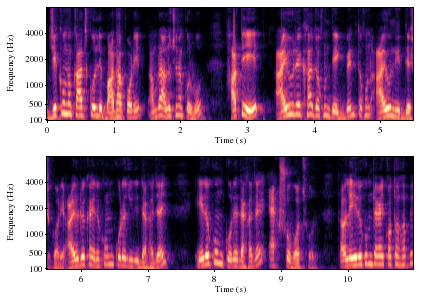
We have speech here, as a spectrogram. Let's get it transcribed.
যে কোনো কাজ করলে বাধা পড়ে। আমরা আলোচনা করব, হাতে আয়ু রেখা যখন দেখবেন, তখন আয়ু নির্দেশ করে। আয়ু রেখা এরকম করে যদি দেখা যায় এরকম করে দেখা যায় একশো বছর। তাহলে এরকম জায়গায় কত হবে?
